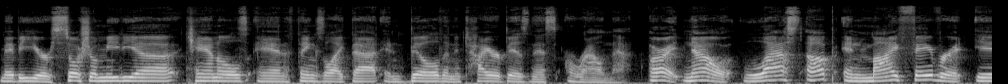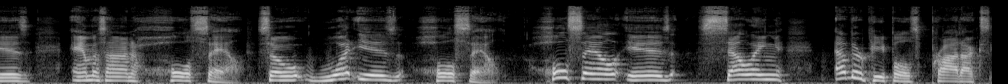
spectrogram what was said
maybe your social media channels, and things like that, and build an entire business around that. All right, now, last up, and my favorite is Amazon wholesale. So, what is wholesale? Wholesale is selling other people's products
